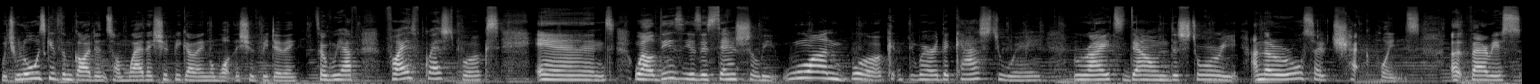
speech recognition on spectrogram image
which will always give them guidance on where they should be going and what they should be doing. So we have five quest books, and well, this is essentially one book where the castaway writes down the story. And there are also checkpoints at various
